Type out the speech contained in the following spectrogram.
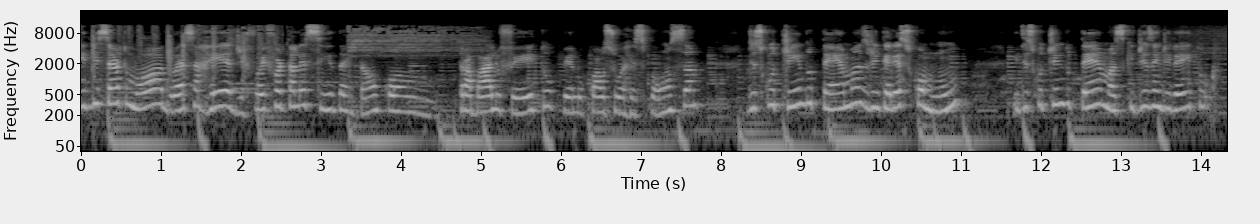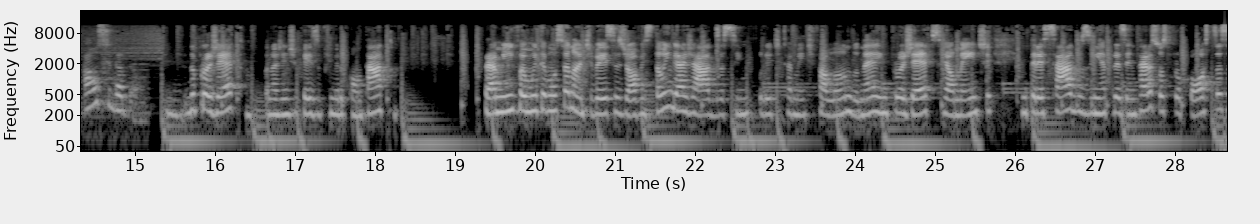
e de certo modo essa rede foi fortalecida então com trabalho feito pelo qual sua responsa, discutindo temas de interesse comum e discutindo temas que dizem direito ao cidadão. Do projeto, quando a gente fez o primeiro contato, para mim foi muito emocionante ver esses jovens tão engajados assim politicamente falando, né, em projetos realmente interessados em apresentar as suas propostas,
